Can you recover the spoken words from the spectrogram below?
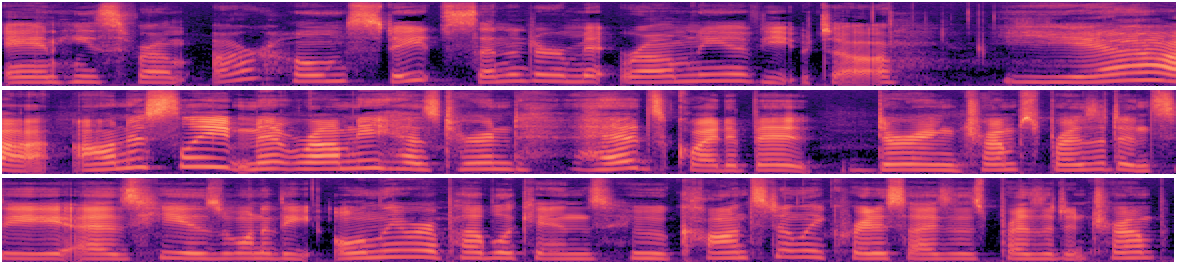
And he's from our home state, Senator Mitt Romney of Utah. Yeah, honestly, Mitt Romney has turned heads quite a bit during Trump's presidency, as he is one of the only Republicans who constantly criticizes President Trump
